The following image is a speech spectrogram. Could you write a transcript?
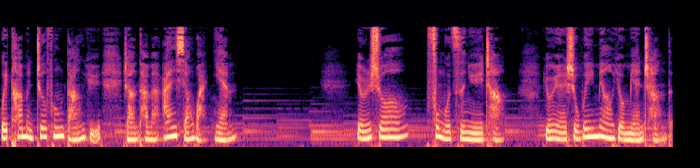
为他们遮风挡雨，让他们安享晚年。有人说，父母子女一场，永远是微妙又绵长的。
